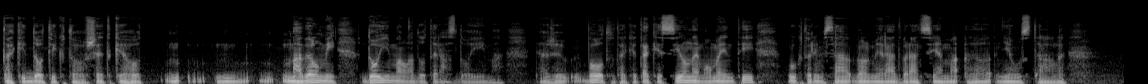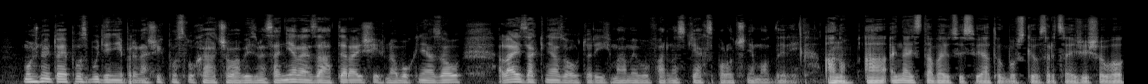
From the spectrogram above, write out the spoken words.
taký dotyk toho všetkého ma veľmi dojímal a doteraz dojíma. Takže bolo to také, také silné momenty, ku ktorým sa veľmi rád vraciam e, neustále. Možno je to aj pozbudenie pre našich poslucháčov, aby sme sa nielen za terajších novokňazov, ale aj za kňazov, ktorých máme vo farnostiach spoločne modlili. Áno, a aj najstávajúci sviatok Božského srdca Ježišovho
